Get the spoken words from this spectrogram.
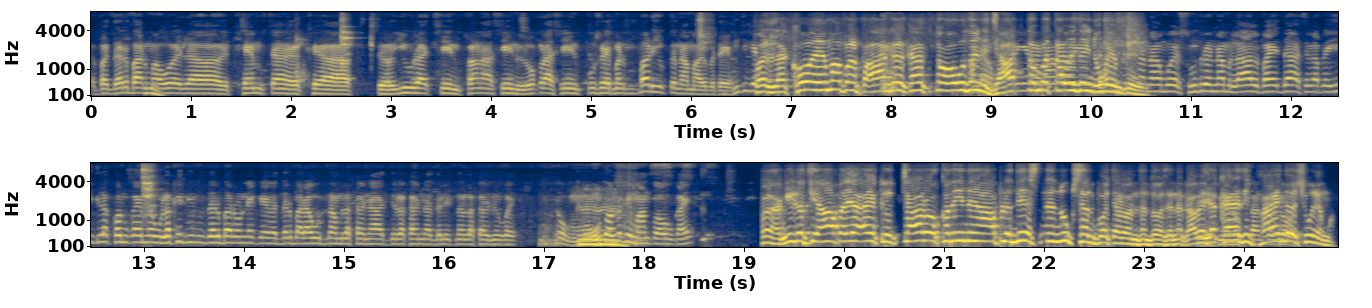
દરબારમાં હોય ખેમ યુવરાજ સિંહ ફણા સિંહ લોકડા સિંહ પૂછડે પણ બળયુક્ત નામ આવે બધા સમજી ગયા લખો એમાં પણ આગળ કાંક તો આવું જોઈએ ને જાત તો બતાવી દઈ હું એમ કહું. નામ હોય શૂદ્ર નામ લાલભાઈ દાસ એટલે આપણે ઈ જ લખવાનું કાંઈ એવું લખી દીધું દરબારોને કે દરબાર આવું જ નામ લખાવે આ જ લખાવે ને આ દલિત ને એવું કાંઈ. તો હું તો નથી માનતો આવું કાંઈ. પણ હકીકતથી આપ એક ચારો કરીને આપણે દેશને નુકસાન પહોંચાડવાનો ધંધો છે. હવે લખાયાથી ફાયદો શું એમાં?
